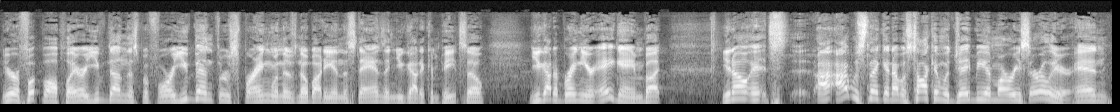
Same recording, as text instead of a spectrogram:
You're a football player. You've done this before. You've been through spring when there's nobody in the stands and you got to compete. So you got to bring your A game. But you know, it's. I, I was thinking. I was talking with JB and Maurice earlier, and.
